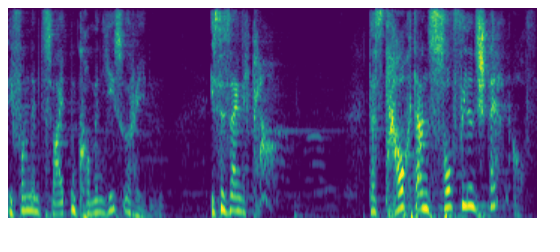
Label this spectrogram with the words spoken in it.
die von dem zweiten Kommen Jesu reden. Ist es eigentlich klar? Das taucht an so vielen Stellen auf.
